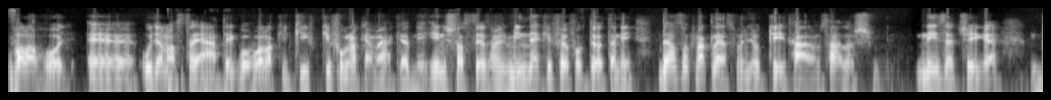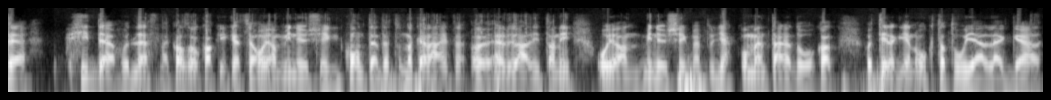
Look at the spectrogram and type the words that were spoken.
valahogy e, ugyanazt a játékból valaki ki, ki fognak emelkedni. Én is azt érzem, hogy mindenki föl fog tölteni, de azoknak lesz mondjuk két-háromszázas nézettsége, de hidd el, hogy lesznek azok, akik egyszerűen olyan minőségi kontentet tudnak előállítani, olyan minőségben tudják kommentálni a dolgokat, hogy tényleg ilyen oktató jelleggel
